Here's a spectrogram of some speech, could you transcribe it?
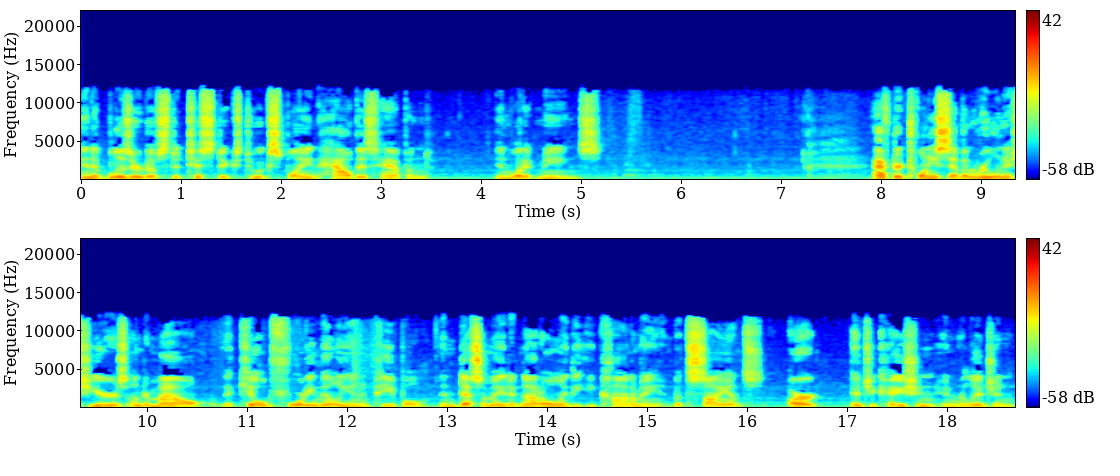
and a blizzard of statistics to explain how this happened and what it means. After 27 ruinous years under Mao that killed 40 million people and decimated not only the economy but science, art, education, and religion,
